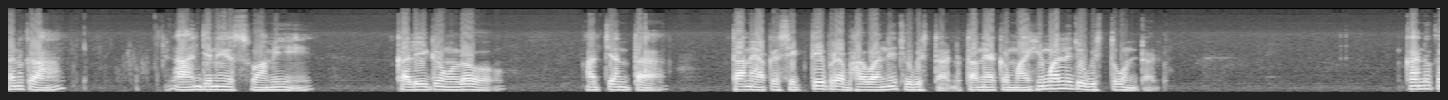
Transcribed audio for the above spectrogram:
కనుక ఆంజనేయ స్వామి కలియుగంలో అత్యంత తన యొక్క శక్తి ప్రభావాన్ని చూపిస్తాడు. తన యొక్క మహిమల్ని చూపిస్తూ ఉంటాడు. కనుక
